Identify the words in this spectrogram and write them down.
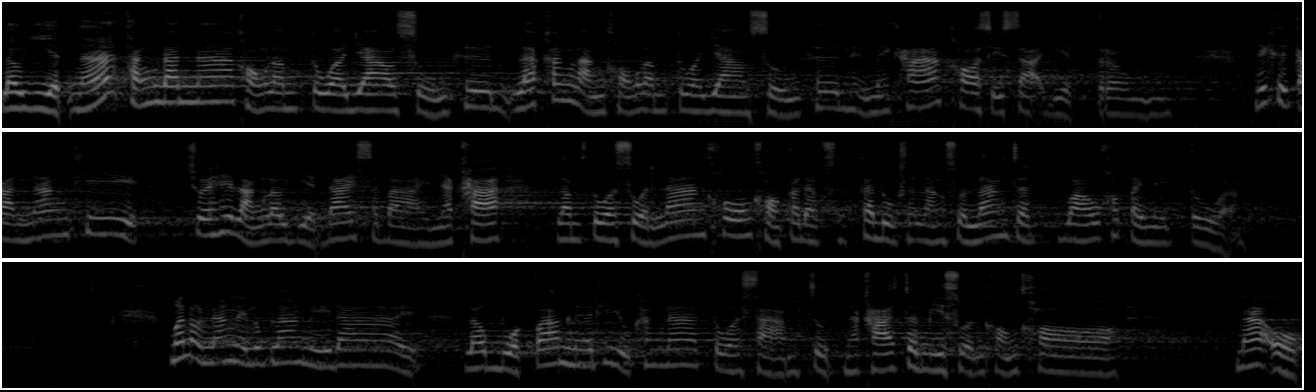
เราเหยียดนะทั้งด้านหน้าของลำตัวยาวสูงขึ้น และข้างหลังของลำตัวยาวสูงขึ้นเห็นไหมคะ คอศีรษะเหยียดตรง นี่คือการนั่งที่ช่วยให้หลังเราเหยียดได้สบายนะคะลำตัวส่วนล่างโค้งของกระดูกกระดูกสันหลังส่วนล่างจะเว้าเข้าไปในตัว เมื่อเรานั่งในรูปร่างนี้ได้ เราบวกกล้ามเนื้อที่อยู่ข้างหน้าตัว 3 จุดนะคะ จะมีส่วนของคอ หน้าอก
